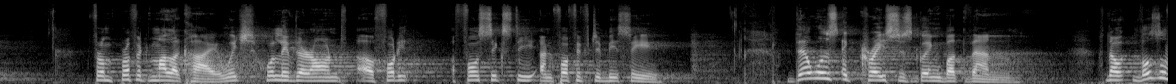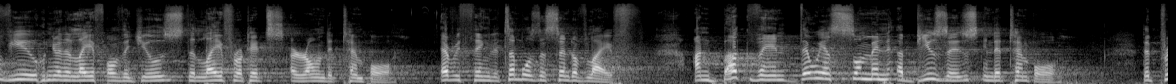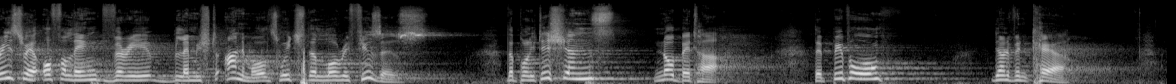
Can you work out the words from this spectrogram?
from Prophet Malachi, which who lived around uh, 40, 460 and 450 BC. There was a crisis going back then. Now, those of you who know the life of the Jews, the life rotates around the temple. Everything, the temple was the center of life. And back then, there were so many abuses in the temple. The priests were offering very blemished animals, which the law refuses. The politicians know better. The people don't even care.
